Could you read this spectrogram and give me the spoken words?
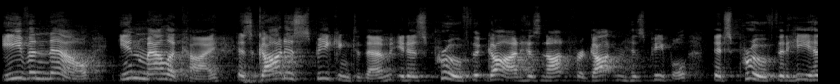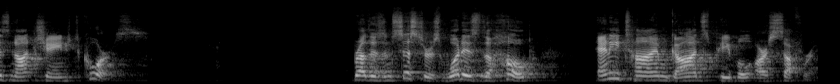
Even now, in Malachi, as God is speaking to them, it is proof that God has not forgotten his people. It's proof that he has not changed course. Brothers and sisters, what is the hope anytime God's people are suffering?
